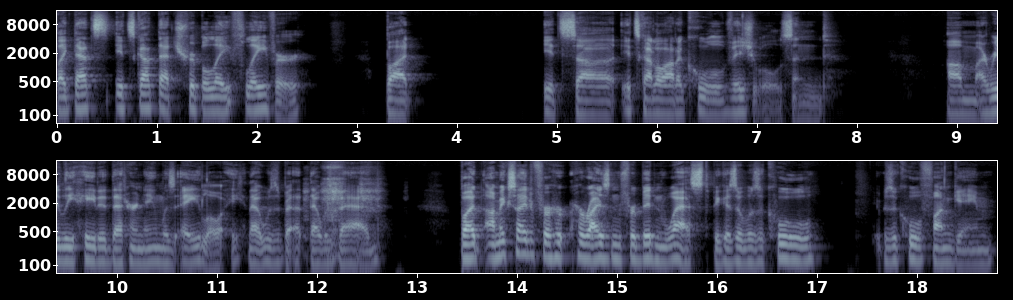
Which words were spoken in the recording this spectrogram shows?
Like that's it's got that AAA flavor, but it's uh it's got a lot of cool visuals and um I really hated that her name was Aloy. That was bad. That was bad. But I'm excited for Horizon Forbidden West because it was a cool it was a cool fun game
